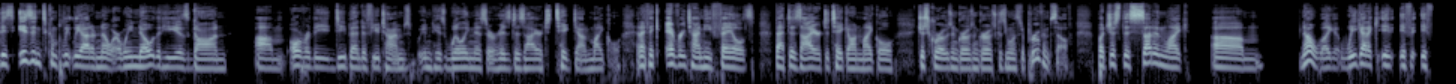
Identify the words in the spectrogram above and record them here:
this isn't completely out of nowhere. We know that he has gone um, over the deep end a few times in his willingness or his desire to take down Michael. And I think every time he fails, that desire to take on Michael just grows and grows and grows because he wants to prove himself. But just this sudden like um no, like we gotta if, if if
